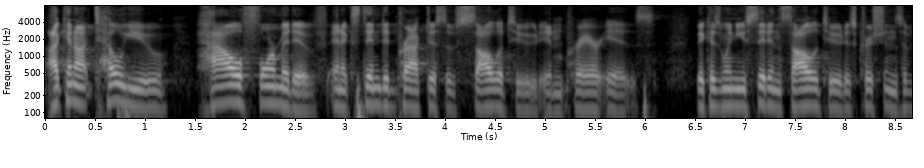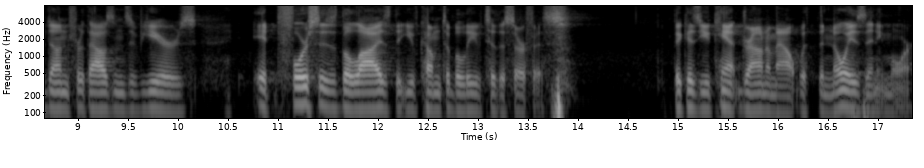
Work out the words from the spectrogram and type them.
I cannot tell you how formative an extended practice of solitude in prayer is. Because when you sit in solitude, as Christians have done for thousands of years, it forces the lies that you've come to believe to the surface because you can't drown them out with the noise anymore.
